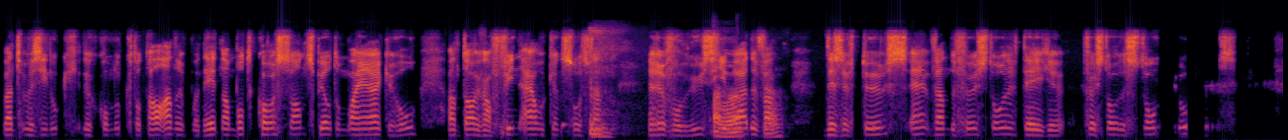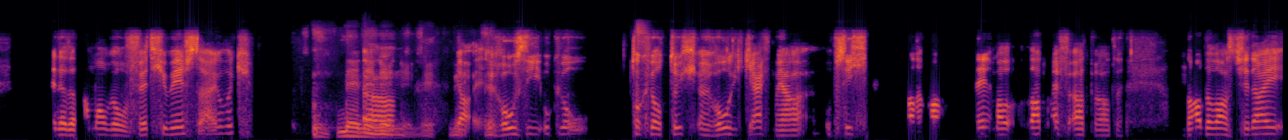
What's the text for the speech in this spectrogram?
want we zien ook, er komt ook totaal andere planeten aan bod. Coruscant speelt een belangrijke rol. Want daar gaat Finn eigenlijk een soort van revolutie Aha, leiden van ja. deserteurs hè, van de First Order tegen First Order Stormtroopers. En dat is allemaal wel vet geweest eigenlijk. Nee, nee, nee, nee, nee, nee. Ja, Roos die ook wel toch wel terug een rol gekregen, maar ja, op zich. Nee, maar laat me even uitpraten. na The Last Jedi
